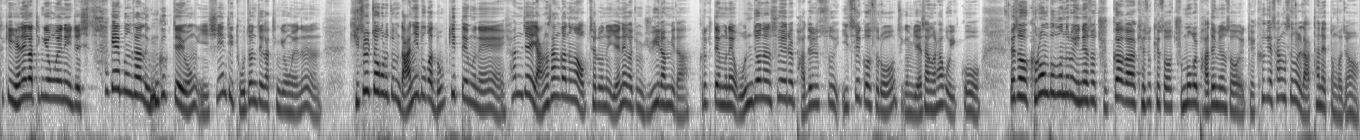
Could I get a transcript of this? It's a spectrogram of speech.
특히 얘네 같은 경우에는 이제 수계 분산 음극재용 이 CNT 도전제 같은 경우에는 기술적으로 좀 난이도가 높기 때문에 현재 양산 가능한 업체로는 얘네가 좀 유일합니다. 그렇기 때문에 온전한 수혜를 받을 수 있을 것으로 지금 예상을 하고 있고 그래서 그런 부분으로 인해서 주가가 계속해서 주목을 받으면서 이렇게 크게 상승을 나타냈던 거죠.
